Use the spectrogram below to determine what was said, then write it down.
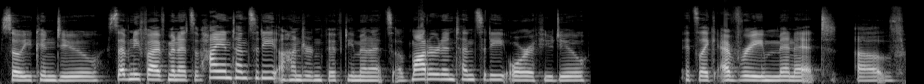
So you can do 75 minutes of high intensity, 150 minutes of moderate intensity, or if you do, it's like every minute of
